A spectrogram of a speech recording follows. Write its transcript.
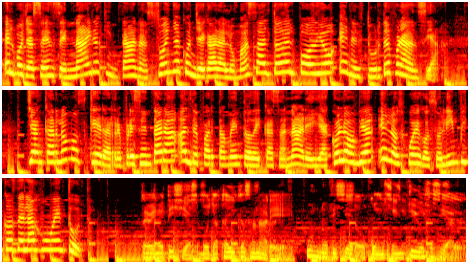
El boyacense Nairo Quintana sueña con llegar a lo más alto del podio en el Tour de Francia. Giancarlo Mosquera representará al departamento de Casanare y a Colombia en los Juegos Olímpicos de la Juventud. TV Noticias Boyacá y Casanare, un noticiero con sentido social.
